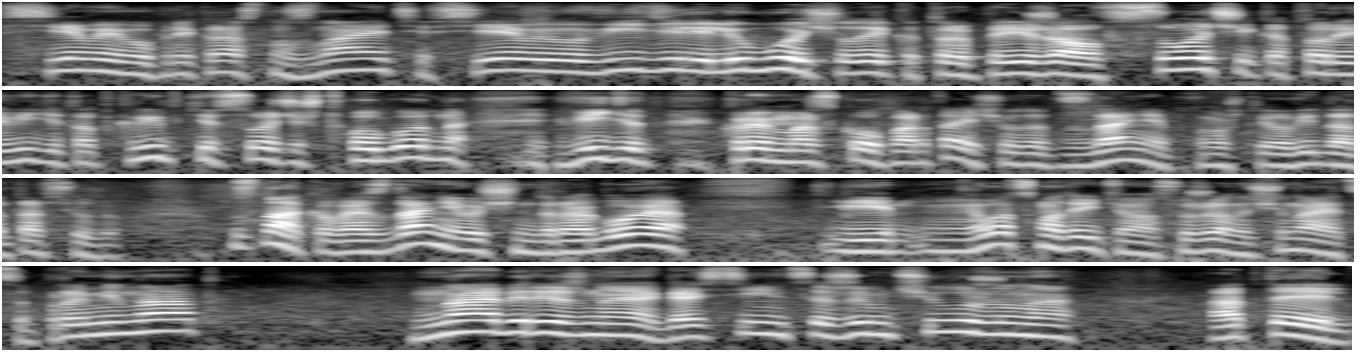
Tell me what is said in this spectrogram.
Все вы его прекрасно знаете, все вы его видели. Любой человек, который приезжал в Сочи, который видит открытки в Сочи, что угодно, видит, кроме морского порта, еще вот это здание, потому что его видно отовсюду. Ну, знаковое здание, очень дорогое. И вот смотрите, у нас уже начинается променад, набережная, гостиница «Жемчужина», отель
